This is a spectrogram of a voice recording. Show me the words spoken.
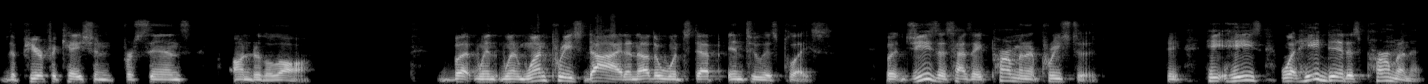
the purification for sins under the law. But when, when one priest died, another would step into his place. But Jesus has a permanent priesthood. He, he, he's, what he did is permanent.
